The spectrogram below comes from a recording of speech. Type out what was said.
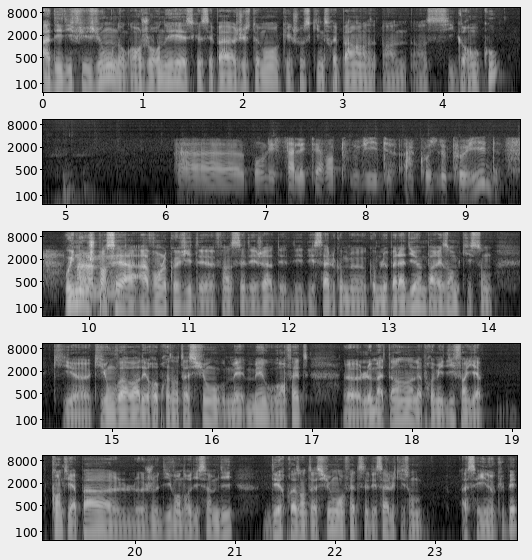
à des diffusions, donc en journée, est-ce que c'est pas justement quelque chose qui ne serait pas un, si grand coût euh, Bon, les salles étaient avant tout vides à cause de Covid. Oui, non, je euh, pensais avant le Covid. Enfin, c'est déjà des, salles comme, comme le Palladium, par exemple, qui sont qui, euh, qui on va avoir des représentations, mais, mais où en fait le matin, l'après-midi, enfin, il y a quand il n'y a pas le jeudi, vendredi, samedi des représentations, en fait, c'est des salles qui sont assez inoccupées.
